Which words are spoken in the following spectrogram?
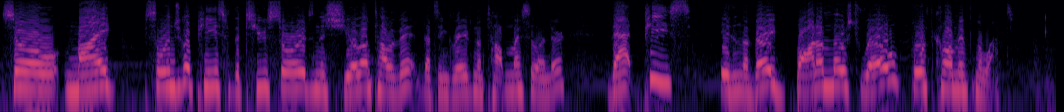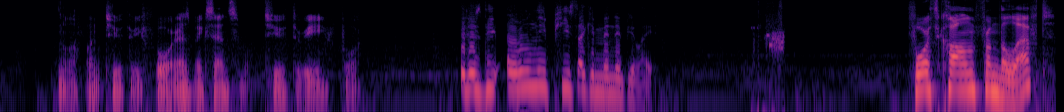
So my cylindrical piece with the two swords and the shield on top of it, that's engraved on the top of my cylinder, that piece is in the very bottommost row, fourth column in from the left. The left one, two, three, four. That does make sense. One, two, three, four. It is the only piece I can manipulate. Fourth column from the left?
